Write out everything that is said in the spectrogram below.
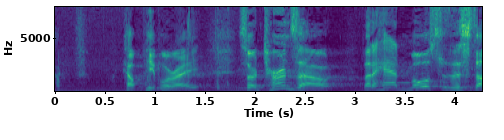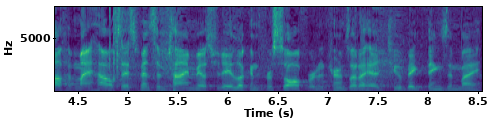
A couple people, right? So it turns out that I had most of this stuff in my house. I spent some time yesterday looking for sulfur, and it turns out I had two big things in my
